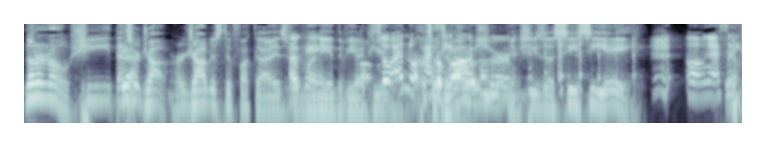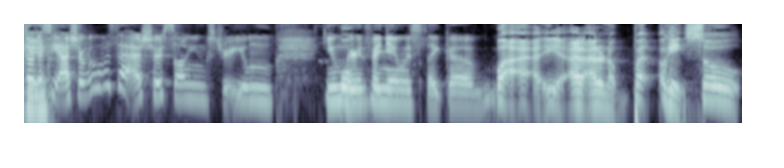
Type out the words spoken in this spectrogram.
No, no, no. She that's Yeah. her job. Her job is to fuck guys for Okay. money in the VIP. So room. ano Para ka sa si trabaho lang Usher? Yeah, she's a CCA. Oh nga, so ikaw Okay. na si Usher. What was that Usher song yung str- yung yung Well- girlfriend niya was like um Well, I, I, yeah, I, I don't know, but okay. So,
